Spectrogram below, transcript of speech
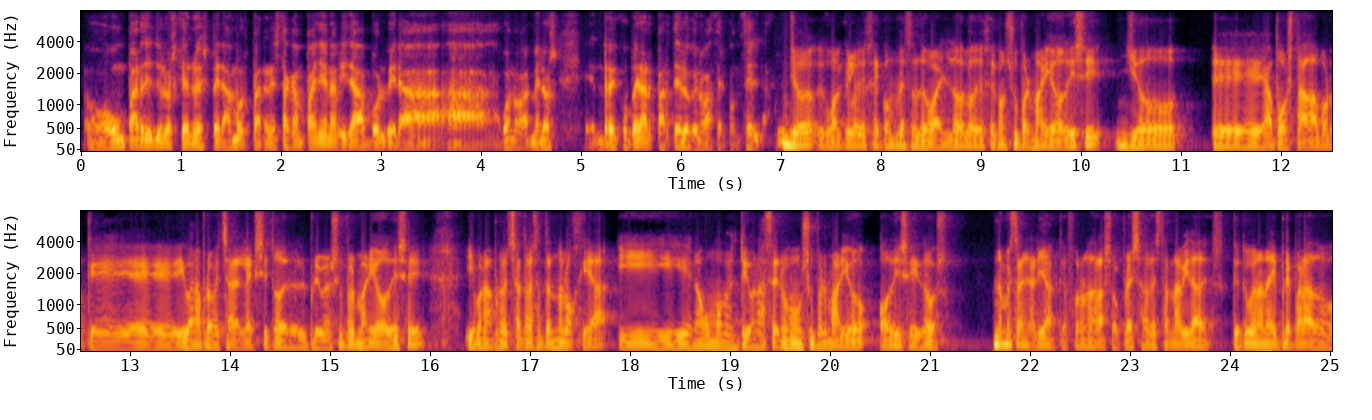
o un par de títulos que no esperamos para en esta campaña de Navidad volver a, bueno, al menos recuperar parte de lo que no va a hacer con Zelda. Yo, igual que lo dije con Breath of the Wild 2, lo dije con Super Mario Odyssey, yo eh, apostaba porque iban a aprovechar el éxito del primer Super Mario Odyssey, iban a aprovechar toda esa tecnología y en algún momento iban a hacer un Super Mario Odyssey 2 no me extrañaría que fuera una de las sorpresas de estas navidades, que tuvieran ahí preparado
